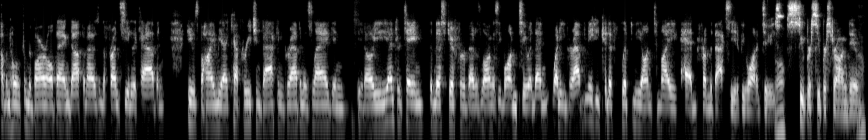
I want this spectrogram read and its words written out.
coming home from the bar all banged up, and I was in the front seat of the cab, and he was behind me. I kept reaching back and grabbing his leg, and you know he entertained the mischief for about as long as he wanted to. And then when he grabbed me, he could have flipped me onto my head from the back seat if he wanted to. He's Oh. super, super strong dude. Wow.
